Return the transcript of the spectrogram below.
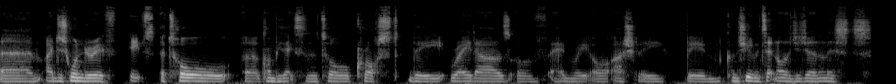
Um, I just wonder if it's at all, uh, Computex has at all crossed the radars of Henry or Ashleigh being consumer technology journalists.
